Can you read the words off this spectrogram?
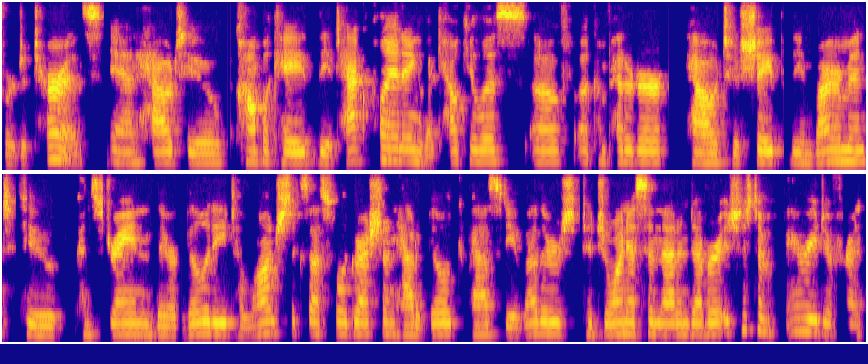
for deterrence and how to complicate the attack planning, the calculus of a competitor, how to shape the environment to constrain their ability to launch successful aggression, how to build capacity of others to join us in that endeavor. It's just a very different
